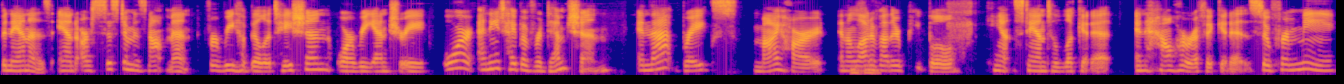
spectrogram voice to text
bananas. And our system is not meant for rehabilitation or reentry or any type of redemption. And that breaks my heart. And a mm-hmm. lot of other people can't stand to look at it and how horrific it is. So for me,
